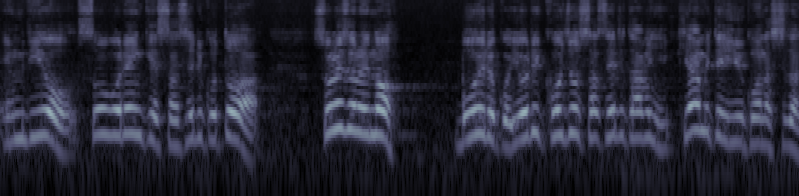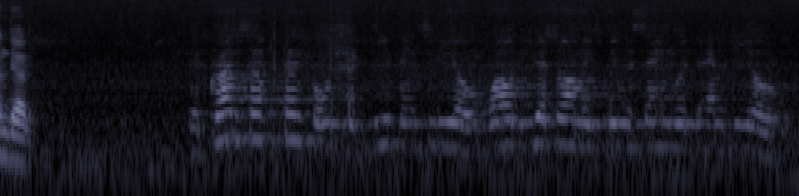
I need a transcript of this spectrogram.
MDO を相互連携させることは、それぞれの防衛力をより向上させるために極めて有効な手段である。The Grand Self Temple should be in CDO, while the US Army is doing the same with MDO.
